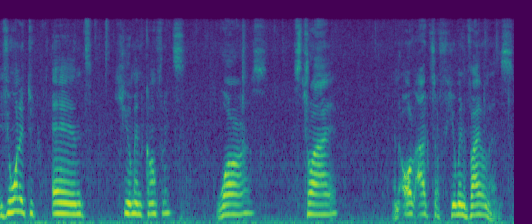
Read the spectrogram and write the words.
If you wanted to end human conflicts, wars, strife, and all acts of human violence,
